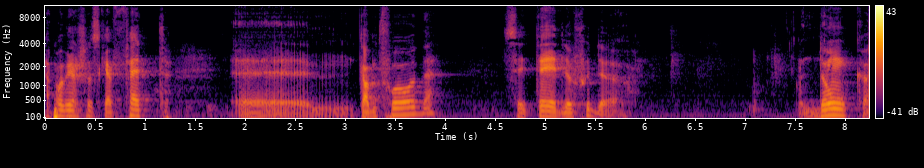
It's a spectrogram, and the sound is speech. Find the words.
la première chose qu'a faite euh, Tom Ford, c'était de le dehors. Donc, euh,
